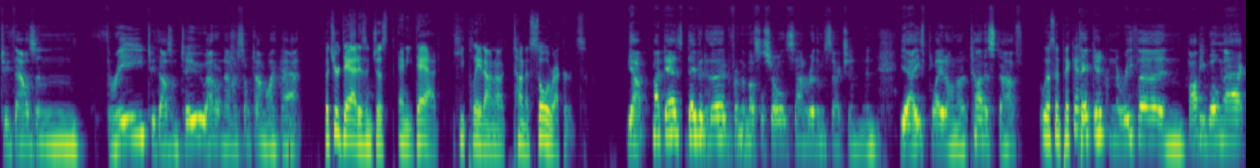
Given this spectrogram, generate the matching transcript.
2003, 2002. I don't know, sometime like that. But your dad isn't just any dad. He played on a ton of soul records. Yeah, my dad's David Hood from the Muscle Shoals Sound Rhythm section, and yeah, he's played on a ton of stuff. Wilson Pickett? Pickett and Aretha and Bobby Womack,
